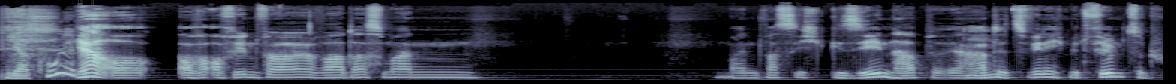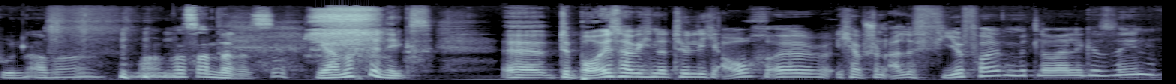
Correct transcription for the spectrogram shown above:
Ja, cool. Ja, au- auf, auf jeden Fall war das mein, mein was ich gesehen habe. Er Mhm. hat jetzt wenig mit Film zu tun, aber mal was anderes. Ja, macht ja nichts. Äh, The Boys habe ich natürlich auch, äh, ich habe schon alle vier Folgen mittlerweile gesehen.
